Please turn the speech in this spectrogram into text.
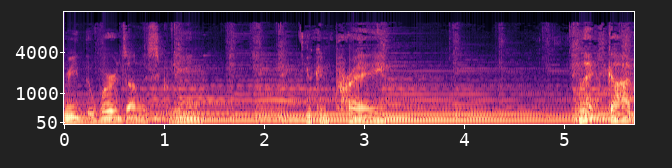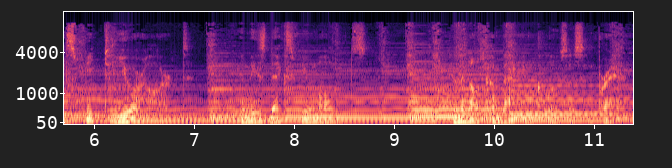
read the words on the screen, you can pray. Let God speak to your heart in these next few moments, and then I'll come back and close us in prayer.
